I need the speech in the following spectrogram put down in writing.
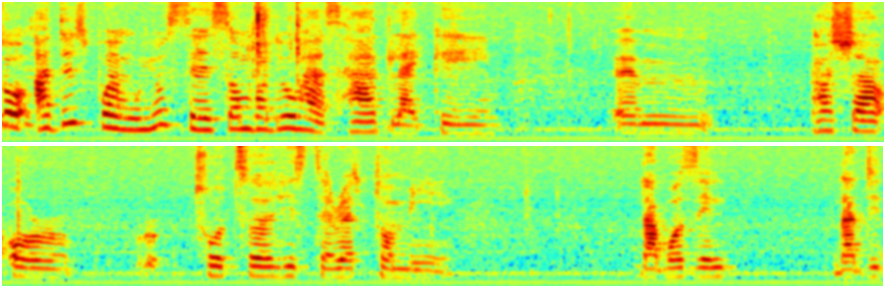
So at this point, will you say somebody who has had like a um, partial or total hysterectomy that wasn't that did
